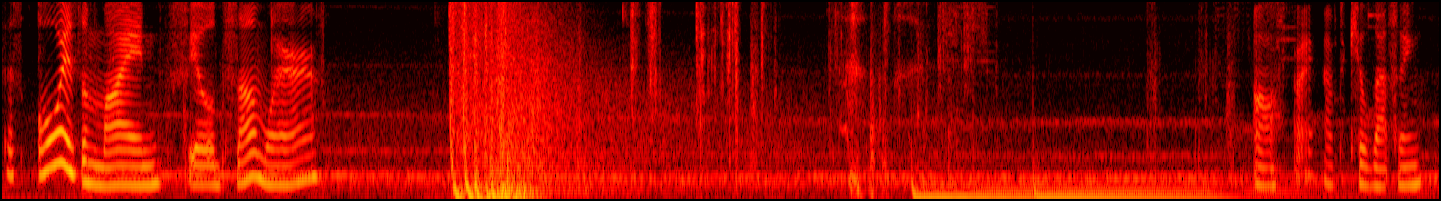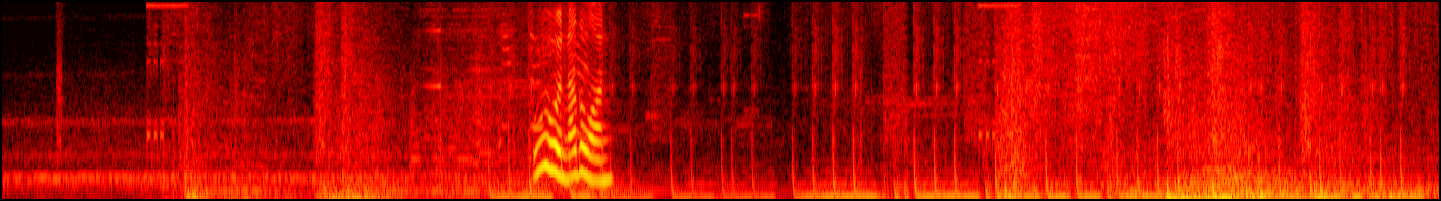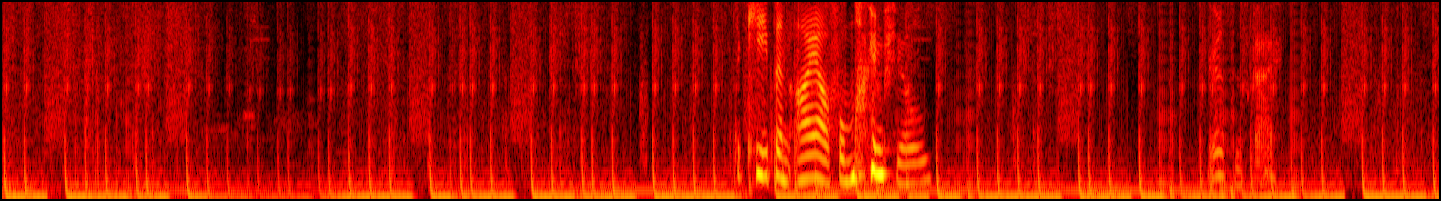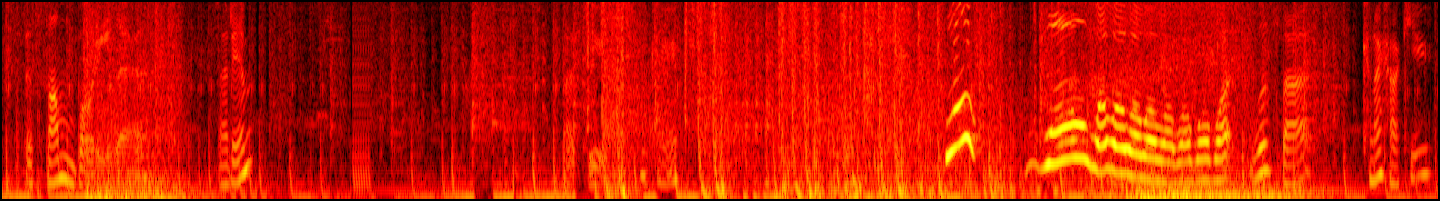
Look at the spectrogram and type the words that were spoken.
There's always a minefield somewhere. Oh, right, I have to kill that thing. Ooh, another one. Keep an eye out for minefields. Where's this guy? There's somebody there. Is that him? That's you. Okay. Whoa! Whoa! Whoa! Whoa! Whoa! Whoa! Whoa! Whoa! Whoa! What was that? Can I hack you?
